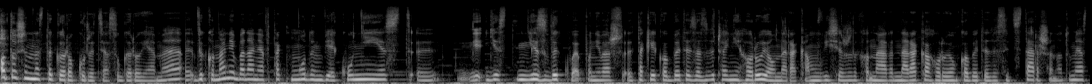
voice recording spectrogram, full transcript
Od 18 roku życia sugerujemy. Wykonanie badania w tak młodym wieku nie jest, y, jest niezwykłe, ponieważ takie kobiety zazwyczaj nie chorują na raka. Mówi się, że na, na raka chorują kobiety dosyć starsze. Natomiast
